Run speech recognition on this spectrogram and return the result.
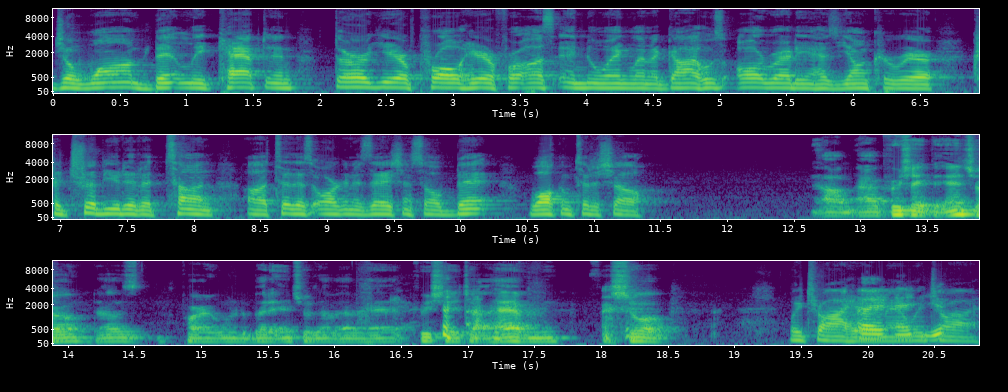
Ja'Whaun Bentley, captain, third year pro here for us in New England, a guy who's already in his young career contributed a ton uh, to this organization. So, Bent, welcome to the show. Um, I appreciate the intro. That was probably one of the better intros I've ever had. Appreciate y'all having me for sure. We try here, hey, man. We you, try.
